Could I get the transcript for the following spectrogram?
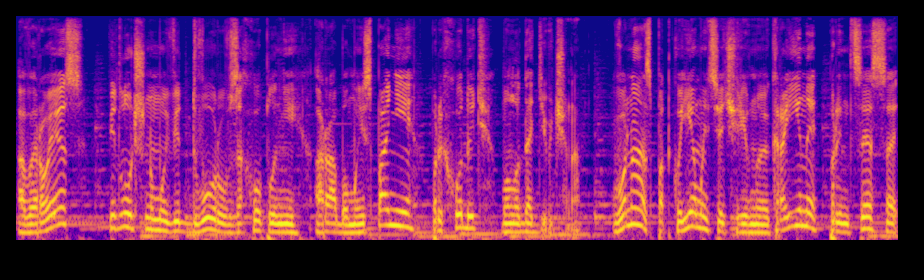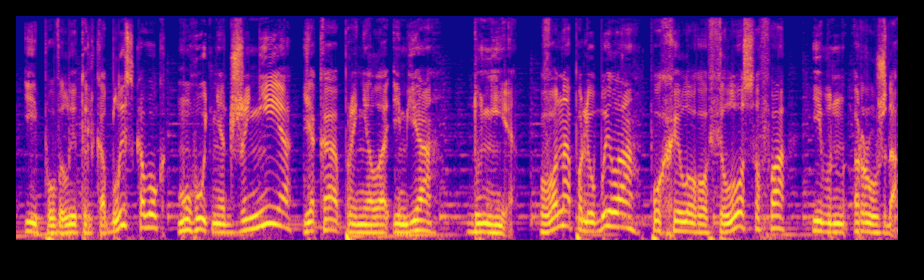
Авероес, підлученому від двору в захопленій арабами Іспанії, приходить молода дівчина. Вона спадкоємиця чарівної країни, принцеса і повелителька блискавок, могутня Джинія, яка прийняла ім'я Дунія. Вона полюбила похилого філософа Ібн Ружда.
